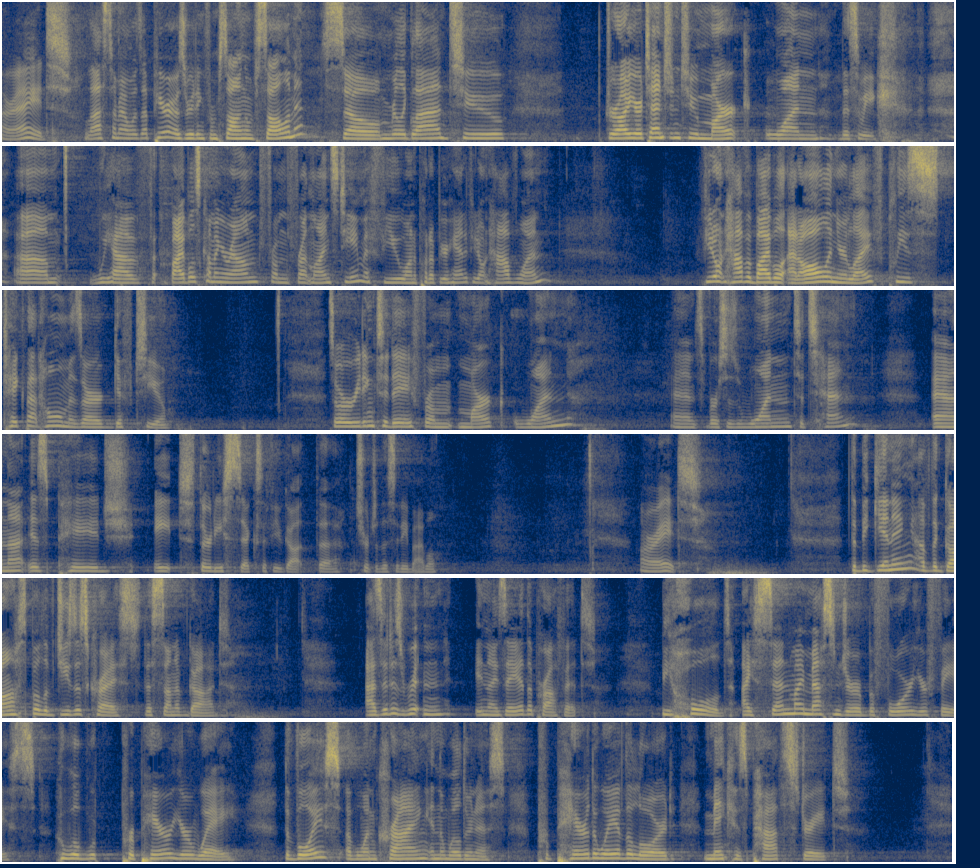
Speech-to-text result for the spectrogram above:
All right. Last time I was up here, I was reading from Song of Solomon. So I'm really glad to draw your attention to Mark 1 this week. Um, we have Bibles coming around from the front lines team if you want to put up your hand if you don't have one. If you don't have a Bible at all in your life, please take that home as our gift to you. So we're reading today from Mark 1, and it's verses 1 to 10. And that is page 836 if you've got the Church of the City Bible. All right. The beginning of the gospel of Jesus Christ, the Son of God. As it is written in Isaiah the prophet Behold, I send my messenger before your face, who will prepare your way. The voice of one crying in the wilderness Prepare the way of the Lord, make his path straight.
